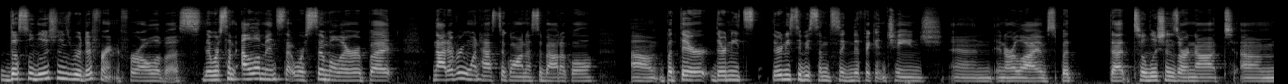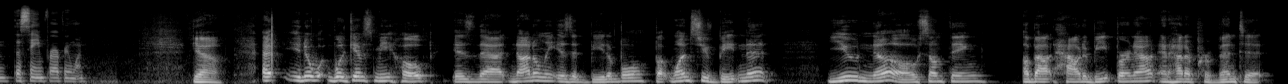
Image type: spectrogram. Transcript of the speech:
the solutions were different for all of us. There were some elements that were similar, but not everyone has to go on a sabbatical. Um, but there, there needs there needs to be some significant change in, in our lives. But that solutions are not um, the same for everyone. Yeah, uh, you know what, what gives me hope is that not only is it beatable, but once you've beaten it, you know something about how to beat burnout and how to prevent it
